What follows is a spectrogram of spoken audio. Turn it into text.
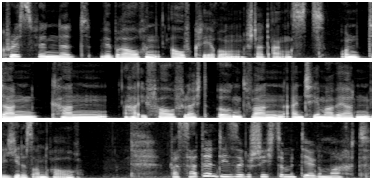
Chris findet, wir brauchen Aufklärung statt Angst. Und dann kann HIV vielleicht irgendwann ein Thema werden, wie jedes andere auch. Was hat denn diese Geschichte mit dir gemacht?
